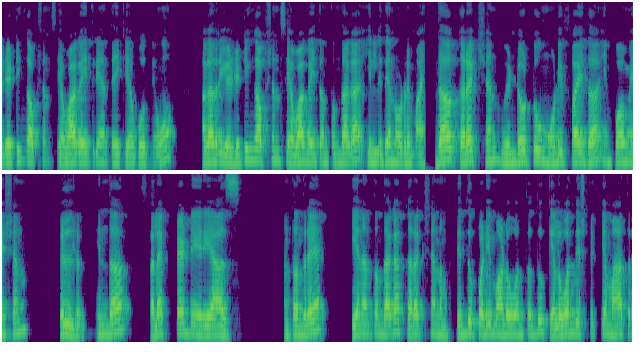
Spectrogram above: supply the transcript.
ಎಡಿಟಿಂಗ್ ಆಪ್ಷನ್ಸ್ ಯಾವಾಗ ಐತ್ರಿ ಅಂತ ಕೇಳ್ಬೋದು ನೀವು. ಹಾಗಾದ್ರೆ ಎಡಿಟಿಂಗ್ ಆಪ್ಷನ್ಸ್ ಯಾವಾಗ ಐತೆ ಅಂತಂದಾಗ ಇಲ್ಲಿದೆ ನೋಡ್ರಿ ಮಾಹಿತಿ. The correction window to modify the information filled in the selected areas ಅಂತಂದ್ರೆ ಏನಂತಂದಾಗ ಕರೆಕ್ಷನ್ ತಿದ್ದುಪಡಿ ಮಾಡುವಂಥದ್ದು ಕೆಲವೊಂದಿಷ್ಟಕ್ಕೆ ಮಾತ್ರ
